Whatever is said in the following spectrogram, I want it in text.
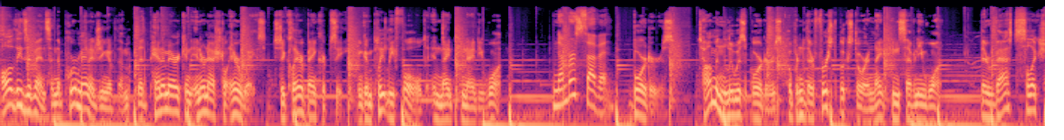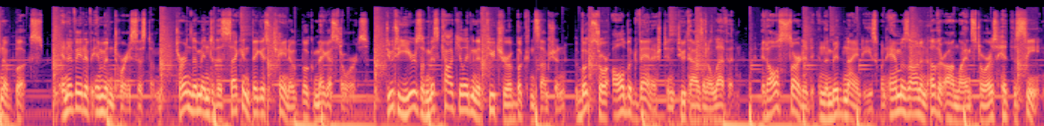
All of these events and the poor managing of them led Pan American International Airways to declare bankruptcy and completely fold in 1991. Number 7. Borders. Tom and Louis Borders opened their first bookstore in 1971. Their vast selection of books, and innovative inventory system, turned them into the second biggest chain of book megastores. Due to years of miscalculating the future of book consumption, the bookstore all but vanished in 2011. It all started in the mid 90s when Amazon and other online stores hit the scene.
